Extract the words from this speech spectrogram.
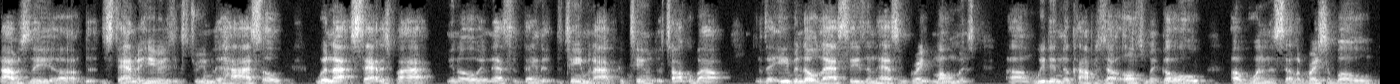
Obviously, uh, the, the standard here is extremely high, so we're not satisfied, you know, and that's the thing that the team and I have continued to talk about is that even though last season had some great moments, um, we didn't accomplish our ultimate goal of winning the Celebration Bowl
